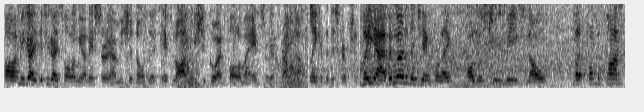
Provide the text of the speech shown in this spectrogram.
Uh, because if you guys follow me on Instagram, you should know this. If not, you should go and follow my Instagram right now. Link in the description. But yeah, I've been going to the gym for like almost two weeks now. But from the past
